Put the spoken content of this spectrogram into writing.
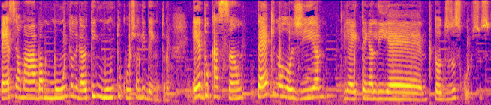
essa é uma aba muito legal e tem muito curso ali dentro. Educação, tecnologia, e aí tem ali é, todos os cursos.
